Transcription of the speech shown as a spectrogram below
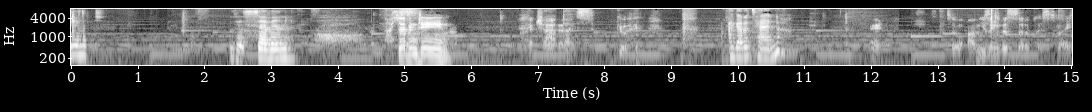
Damn it. That's a seven. Nice. 17. Good job, dice. Good. I got a 10. So I'm using this set of dice tonight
